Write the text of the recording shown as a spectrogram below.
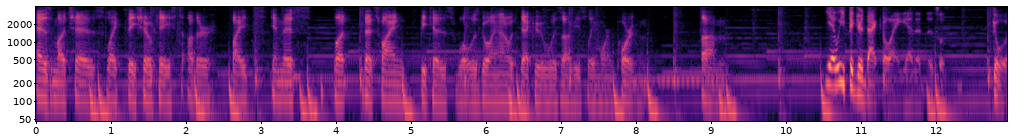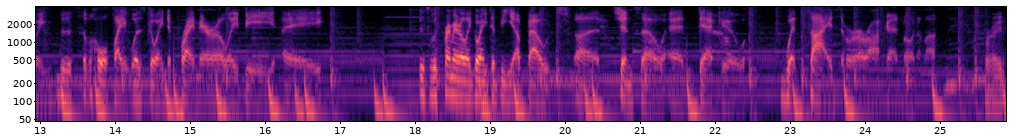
as much as like they showcased other fights in this, but that's fine because what was going on with Deku was obviously more important. Um, Yeah, we figured that going in that this was going this whole fight was going to primarily be a this was primarily going to be about uh, Shinso and Deku with sides of Uraraka and Monoma. Right.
